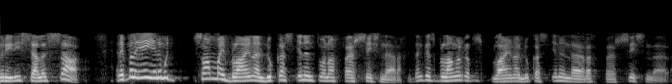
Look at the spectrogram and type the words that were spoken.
oor hierdie selfe saak. En ek wil hê julle moet saam met my blaai na Lukas 21 vers 36. Ek dink dit is belangrik dat ons blaai na Lukas 31 vers 36.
